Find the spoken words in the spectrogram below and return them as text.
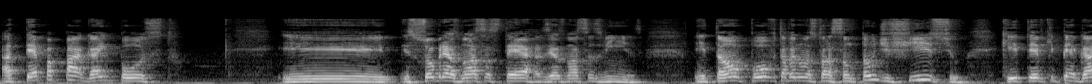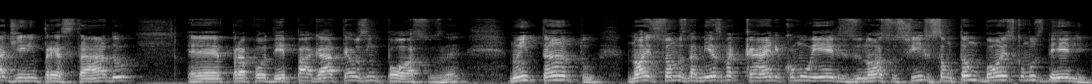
até para pagar imposto. E, e sobre as nossas terras e as nossas vinhas. Então o povo estava numa situação tão difícil que teve que pegar dinheiro emprestado é, para poder pagar até os impostos. Né? No entanto, nós somos da mesma carne como eles, os nossos filhos são tão bons como os dele.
